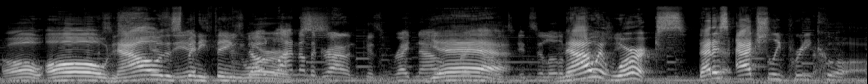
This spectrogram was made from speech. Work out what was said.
Oh, oh, is- now the see it? spinny thing just works. Don't land on the ground because right now, right Yeah. now it's, it's a little. Now it works. That is Yeah. actually pretty cool.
